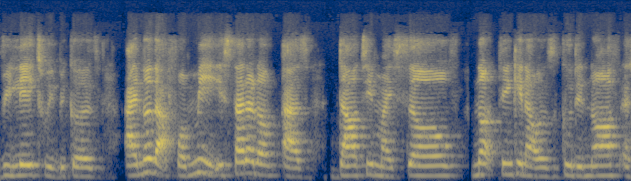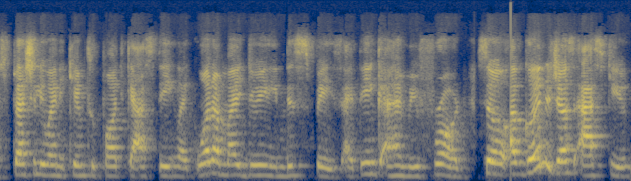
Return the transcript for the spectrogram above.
relate with because I know that for me, it started off as doubting myself, not thinking I was good enough, especially when it came to podcasting. Like, what am I doing in this space? I think I am a fraud. So I'm going to just ask you,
